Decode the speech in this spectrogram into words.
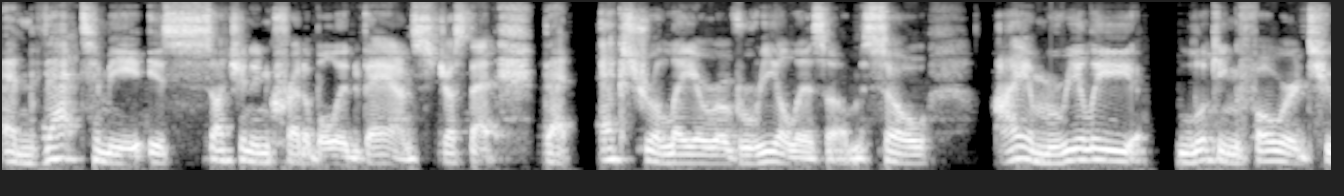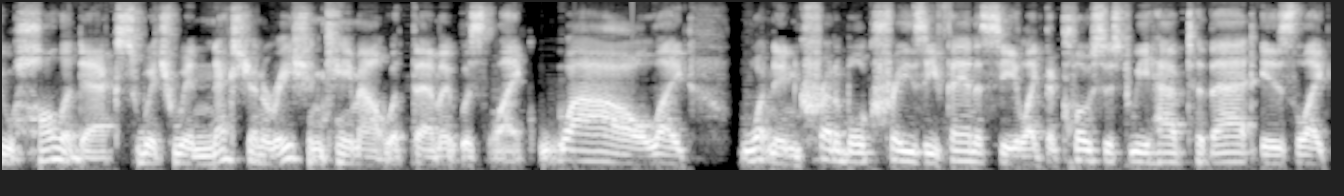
And that to me is such an incredible advance, just that that extra layer of realism. So I am really looking forward to holodecks which when next generation came out with them it was like wow like what an incredible crazy fantasy. Like the closest we have to that is like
